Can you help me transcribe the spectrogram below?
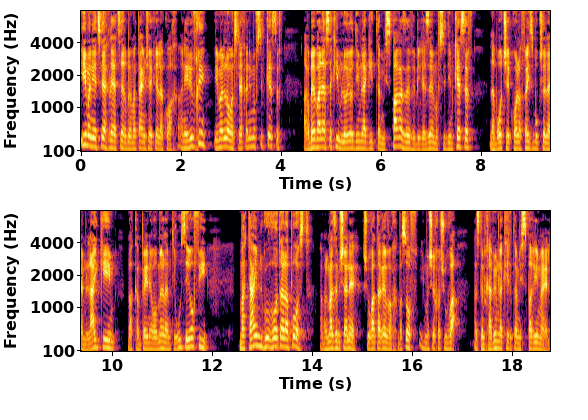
אם אני אצליח לייצר ב-200 שקל לקוח, אני רווחי, אם אני לא מצליח אני מפסיד כסף. הרבה בעלי עסקים לא יודעים להגיד את המספר הזה ובגלל זה הם מפסידים כסף, למרות שכל הפייסבוק שלהם לייקים, והקמפיינר אומר להם תראו איזה יופי, 200 תגובות על הפוסט, אבל מה זה משנה, שורת הרווח בסוף היא מה שחשובה. אז אתם חייבים להכיר את המספרים האלה.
